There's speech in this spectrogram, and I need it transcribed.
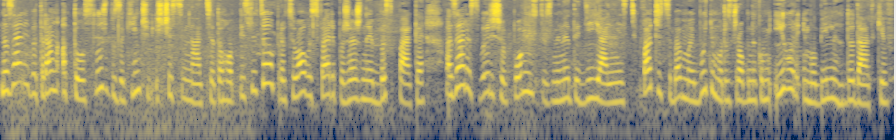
Назарій ветеран АТО службу закінчив іще 17-го. Після цього працював у сфері пожежної безпеки, а зараз вирішив повністю змінити діяльність. Бачить себе в майбутньому розробником ігор і мобільних додатків.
